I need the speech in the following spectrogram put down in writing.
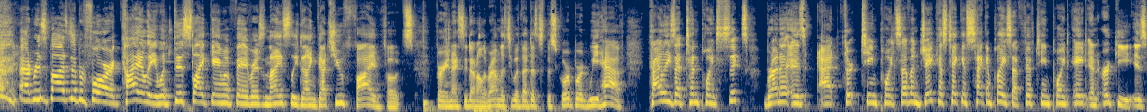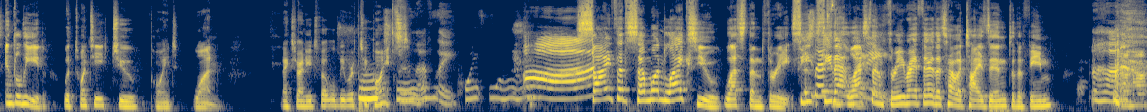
son. At response number four, Kyleigh with dislike game of favorites, nicely done, got you five votes. Very nicely done all around. Let's see what that does to the scoreboard. We have Kyleigh's at 10.6, Brenna is at 13.7, Jake has taken second place at 15.8, and Erky is in the lead with 22.1. Next round, each vote will be worth two points. Lovely. Point one. Aww. Signs that someone likes you, less than three. See, Less see that than less than three. three right there? That's how it ties into the theme. Uh-huh. Uh-huh.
